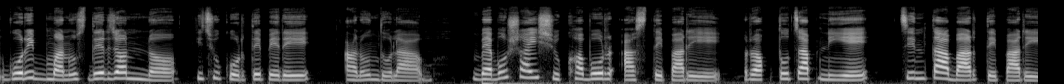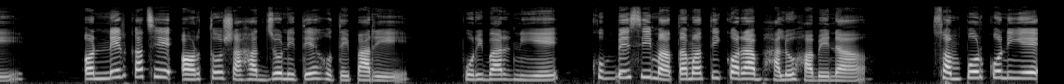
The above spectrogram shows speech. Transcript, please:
গরিব মানুষদের জন্য কিছু করতে পেরে আনন্দ লাভ। ব্যবসায়ী সুখবর আসতে পারে। রক্তচাপ নিয়ে চিন্তা বাড়তে পারে। অন্যের কাছে অর্থ সাহায্য নিতে হতে পারে। পরিবার নিয়ে খুব বেশি মাতামাতি করা ভালো হবে না। সম্পর্ক নিয়ে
